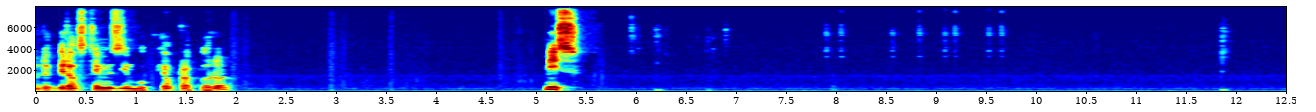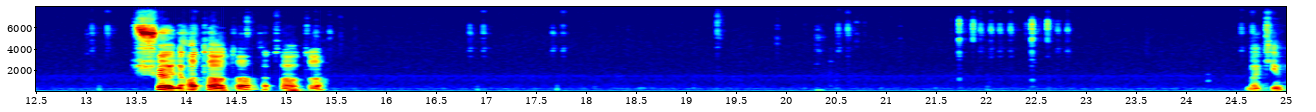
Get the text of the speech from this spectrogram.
Şöyle biraz temizleyeyim bu yaprakları. Mis. Şöyle ata ata ata ata. Bakayım.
